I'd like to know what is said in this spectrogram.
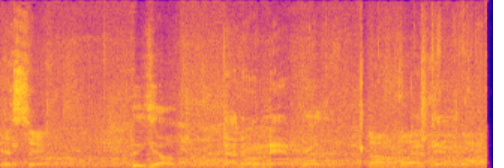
Yes, sir. Big help. Not on that, brother. Not on That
